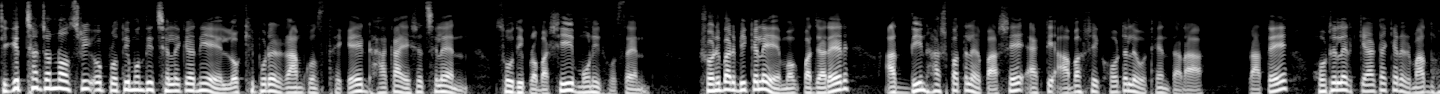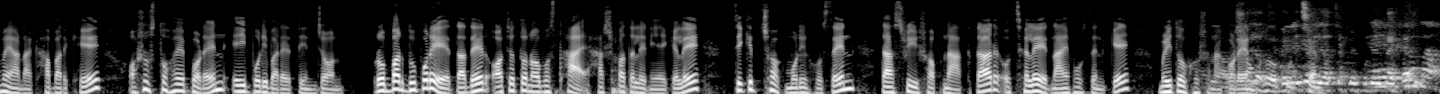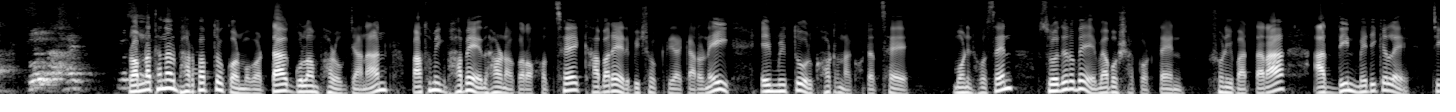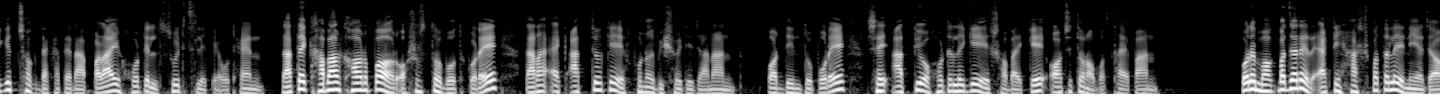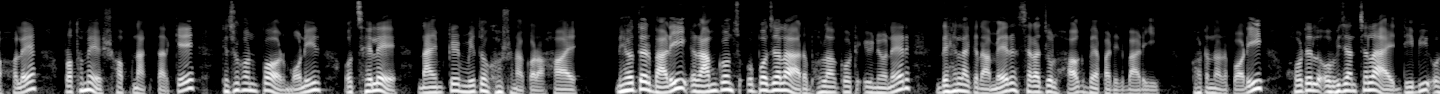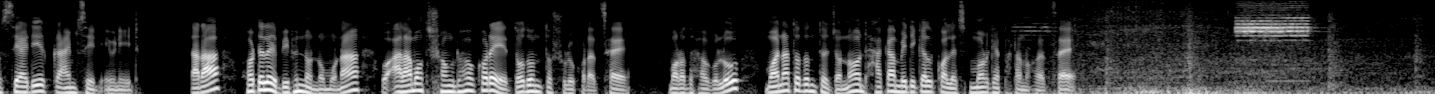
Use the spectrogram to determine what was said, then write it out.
চিকিৎসার জন্য স্ত্রী ও প্রতিবন্ধী ছেলেকে নিয়ে লক্ষ্মীপুরের রামগঞ্জ থেকে ঢাকায় এসেছিলেন সৌদি প্রবাসী মনির হোসেন। শনিবার বিকেলে মগবাজারের আদ্দিন হাসপাতালের পাশে একটি আবাসিক হোটেলে ওঠেন তারা। রাতে হোটেলের কেয়ারটেকারের মাধ্যমে আনা খাবার খেয়ে অসুস্থ হয়ে পড়েন এই পরিবারের তিনজন। রোববার দুপুরে তাদের অচেতন অবস্থায় হাসপাতালে নিয়ে গেলে চিকিৎসক মনির হোসেন, তার স্ত্রী স্বপ্না আক্তার ও ছেলে নাইম হোসেনকে মৃত ঘোষণা করেন। রমনা থানার ভারপ্রাপ্ত কর্মকর্তা গোলাম ফারুক জানান, প্রাথমিকভাবে ধারণা করা হচ্ছে খাবারের বিষক্রিয়ার কারণেই এই মৃত্যুর ঘটনা ঘটেছে। মনির হোসেন সৌদি আরবে ব্যবসা করতেন। শনিবার তারা আদ্দিন মেডিকেলে চিকিৎসক দেখাতে না পারায় হোটেল সুইট স্লিপে ওঠেন। রাতে খাবার খাওয়ার পর অসুস্থ বোধ করে তারা এক আত্মীয়কে ফোনে বিষয়টি জানান। পরদিন দুপুরে সেই আত্মীয় হোটেলে গিয়ে সবাইকে অচেতন অবস্থায় পান। পরে মগবাজারের একটি হাসপাতালে নিয়ে যাওয়া হলে প্রথমে স্বপ্ন আক্তারকে, কিছুক্ষণ পর মনির ও ছেলে নাইমকে মৃত ঘোষণা করা হয়। নিহতের বাড়ি রামগঞ্জ উপজেলার ভোলাকোট ইউনিয়নের দেহলা গ্রামের সেরাজুল হক ব্যাপারীর বাড়ি। ঘটনার পরই হোটেল অভিযান চালায় ডিবি ও সিআইডির ক্রাইম সিন ইউনিট। তারা হোটেলের বিভিন্ন নমুনা ও আলামত সংগ্রহ করে তদন্ত শুরু করেছে। মরদেহগুলো ময়নাতদন্তের জন্য ঢাকা মেডিকেল কলেজ মর্গে পাঠানো হয়েছে।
